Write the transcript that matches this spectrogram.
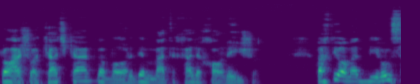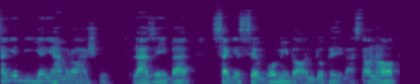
راهش را کچ کرد و وارد مدخل خانه ای شد. وقتی آمد بیرون سگ دیگری همراهش بود. لحظه بعد سگ سومی به آن دو پیوست. آنها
